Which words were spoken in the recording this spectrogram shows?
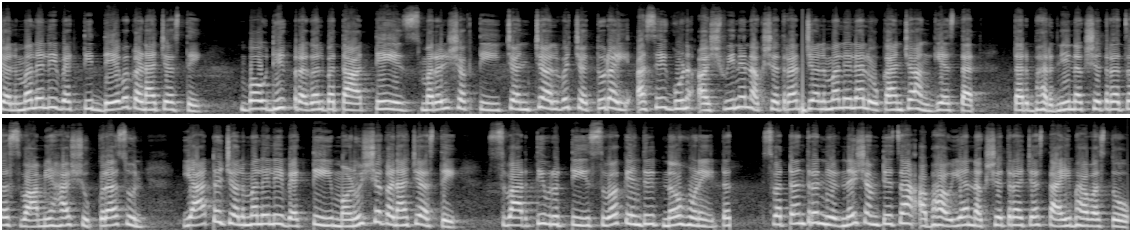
जन्मलेली व्यक्ती देवगणाची असते. बौद्धिक प्रगल्भता तेज स्मरणशक्ती चंचल व चतुराई असे गुण अश्विनी नक्षत्रात जन्मलेल्या लोकांच्या अंगी असतात. तर भरणी नक्षत्राचा स्वामी हा शुक्र असून यात जन्मलेली व्यक्ती मनुष्यगणाची असते. स्वार्थी वृत्ती स्वकेंद्रित न होणे तर स्वतंत्र निर्णय क्षमतेचा अभाव या नक्षत्राच्या स्थायी भाव असतो.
